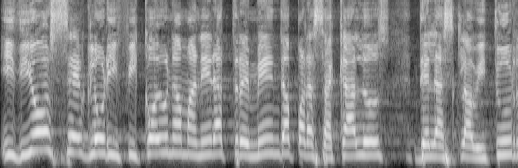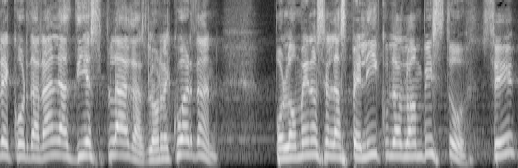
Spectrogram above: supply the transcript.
Y Dios se glorificó de una manera tremenda para sacarlos de la esclavitud. Recordarán las diez plagas, ¿lo recuerdan? Por lo menos en las películas lo han visto, ¿sí?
